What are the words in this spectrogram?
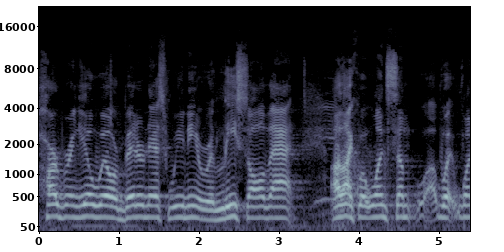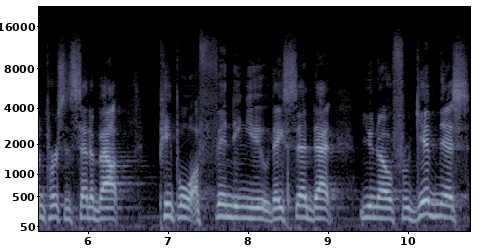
harboring ill will or bitterness, we need to release all that. I like what one, some, what one person said about people offending you. They said that, you know, forgiveness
